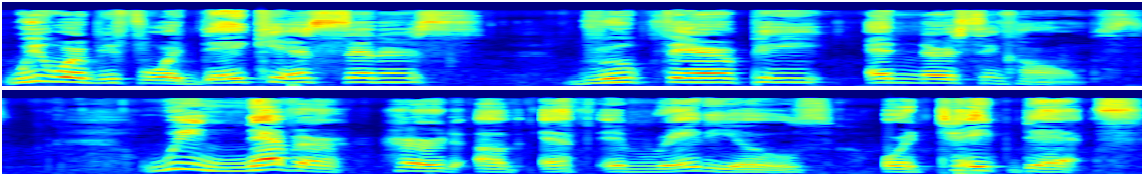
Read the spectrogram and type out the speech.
We were before daycare centers, group therapy, and nursing homes. We never heard of FM radios or tape decks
